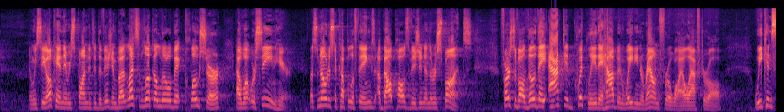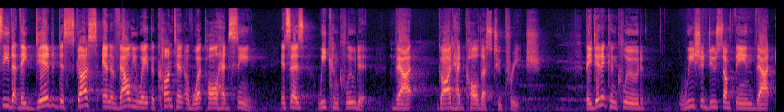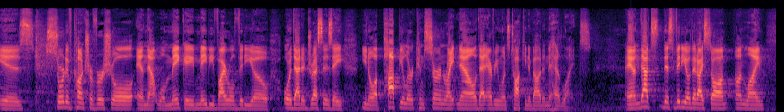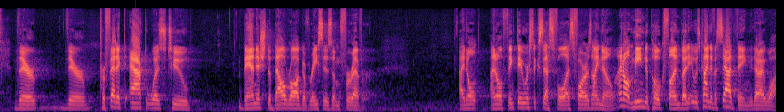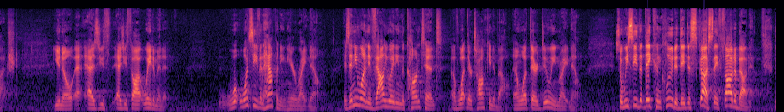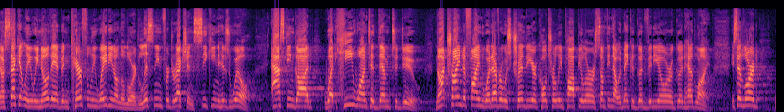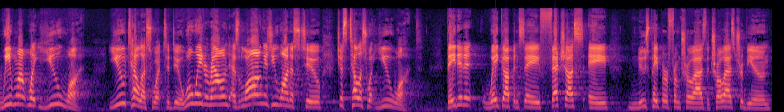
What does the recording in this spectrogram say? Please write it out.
and we see, okay, and they responded to the vision. But let's look a little bit closer at what we're seeing here. Let's notice a couple of things about Paul's vision and the response. First of all, though they acted quickly, they have been waiting around for a while after all. We can see that they did discuss and evaluate the content of what Paul had seen. It says, We concluded that God had called us to preach. They didn't conclude, we should do something that is sort of controversial and that will make a maybe viral video or that addresses a you know a popular concern right now that everyone's talking about in the headlines. And that's this video that i saw online. Their their prophetic act was to banish the balrog of racism forever. I don't I don't think they were successful as far as I know. I don't mean to poke fun, but it was kind of a sad thing that I watched. You know, as you, as you thought, wait a minute, what's even happening here right now? Is anyone evaluating the content of what they're talking about and what they're doing right now? So we see that they concluded, they discussed, they thought about it. Now, secondly, we know they had been carefully waiting on the Lord, listening for direction, seeking His will, asking God what He wanted them to do not trying to find whatever was trendy or culturally popular or something that would make a good video or a good headline. He said, Lord, we want what you want. You tell us what to do. We'll wait around as long as you want us to. Just tell us what you want. They didn't wake up and say, Fetch us a newspaper from Troas, the Troas Tribune.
